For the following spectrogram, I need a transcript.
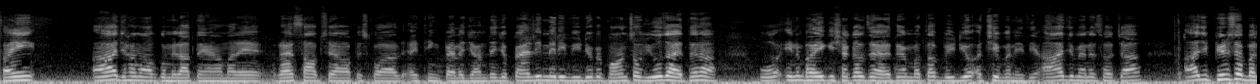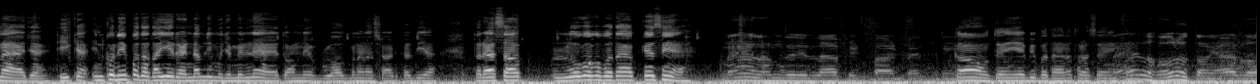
सही आज हम आपको मिलाते हैं हमारे रह साहब से आप इसको आई थिंक पहले जानते हैं। जो पहली मेरी वीडियो पे 500 व्यूज़ आए थे ना वो इन भाई की शक्ल से आए थे मतलब वीडियो अच्छी बनी थी। आज मैंने सोचा आज फिर से बनाया जाए ठीक है? इनको नहीं पता था ये रैंडमली मुझे मिलने आए तो हमने ब्लॉग बनाना स्टार्ट कर दिया। तो रह साहब लोगों को है आप कैसे हैं? मैं अल्हम्दुलिल्लाह फिट फाट बेहतरीन। कहाँ होते हैं ये भी बताया ना थोड़ा सा मैं लाहौर होता हूँ यार लॉ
